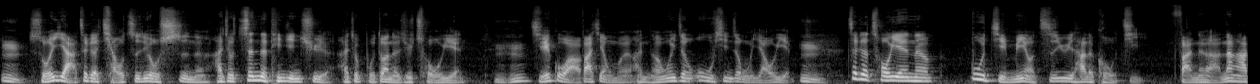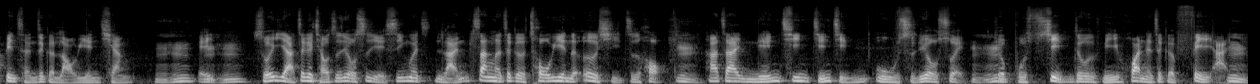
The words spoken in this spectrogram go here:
嗯，所以啊，这个乔治六世呢，他就真的听进去了，他就不断的去抽烟，嗯哼，结果啊，发现我们很容易就误信这种谣言，嗯，这个抽烟呢，不仅没有治愈他的口疾。反而啊让他变成这个老烟枪。嗯哼，哎、嗯，所以啊，这个乔治六世也是因为染上了这个抽烟的恶习之后，嗯，他在年轻仅仅五十六岁，就不幸就罹患了这个肺癌，嗯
